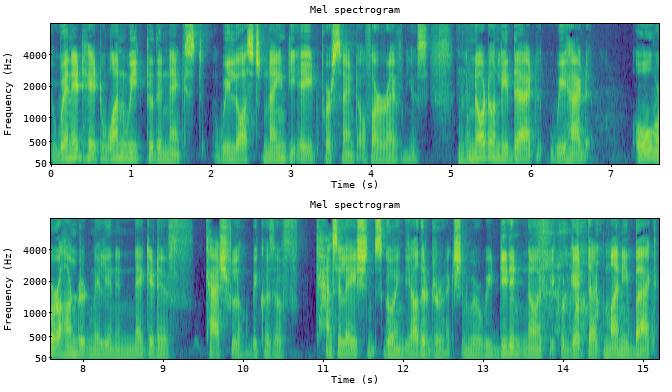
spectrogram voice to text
When it hit one week to the next, we lost 98% of our revenues. Mm. Not only that, we had over 100 million in negative cash flow because of cancellations going the other direction where we didn't know if we could get that money back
